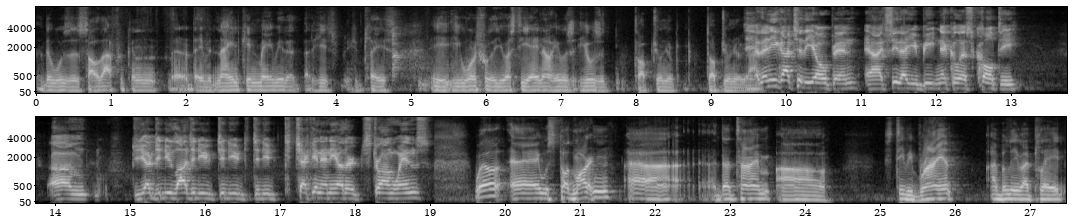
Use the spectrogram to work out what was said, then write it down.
there was a South African there, David Nainkin, maybe that, that he's, he plays. He, he works for the USTA now. He was he was a top junior top junior guy. And then you got to the Open, and I see that you beat Nicklas Kulti. Um, did you did you did you did you did you check in any other strong wins? Well, uh, it was Todd Martin uh, at that time. Uh, Stevie Bryant, I believe I played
